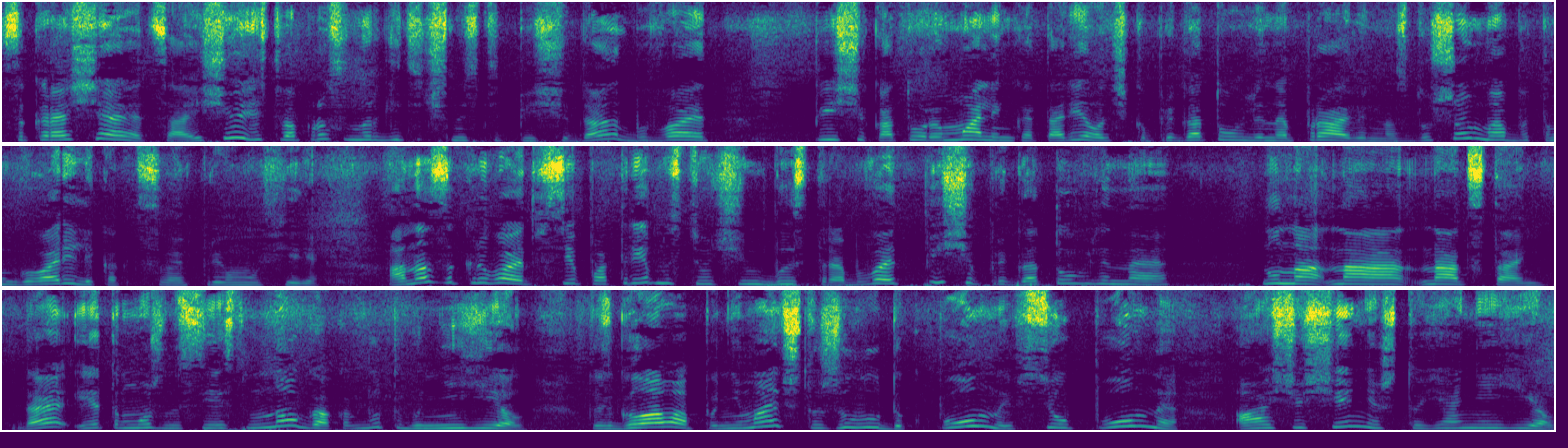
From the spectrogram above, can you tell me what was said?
Сокращается. А еще есть вопрос энергетичности пищи. Да? Бывает пища, которая маленькая тарелочка, приготовленная правильно, с душой, мы об этом говорили как-то с вами в прямом эфире, она закрывает все потребности очень быстро. А бывает пища, приготовленная ну, на, на, на отстань, да, и это можно съесть много, а как будто бы не ел. То есть голова понимает, что желудок полный, все полное, а ощущение, что я не ел.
